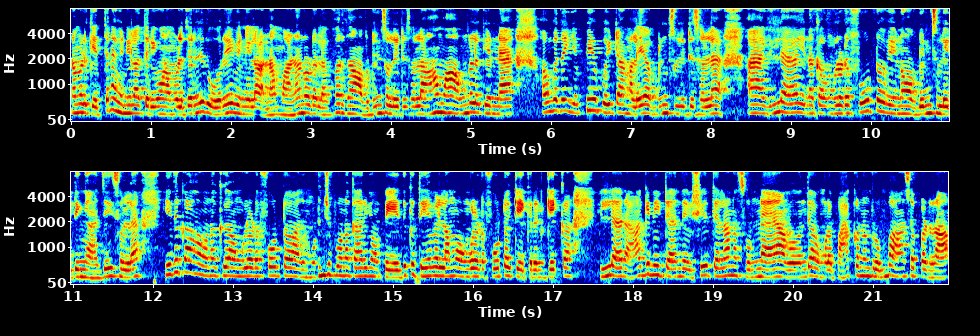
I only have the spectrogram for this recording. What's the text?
நம்மளுக்கு எத்தனை வெண்ணிலா தெரியும்? நம்மளுக்கு தெரிஞ்சது ஒரே வெண்ணிலா. நம்ம அண்ணனோட லவ்வர் தான். அப்படின்னு சொல்லிட்டு சொல்ல ஆமாம் அவங்களுக்கு என்ன? அவங்க தான் எப்பயோ போயிட்டாங்களே? அப்படின்னு சொல்லிட்டு சொல்ல இல்லை எனக்கு அவங்களோட ஃபோட்டோ வேணும். அப்படின்னு சொல்லிட்டு இங்கே அஜய் சொல்ல எதுக்காக உனக்கு அவங்களோட ஃபோட்டோ அது முடிஞ்சு போன காரியம். இப்போ எதுக்கு தேவையில்லாமல் அவங்களோட ஃபோட்டோ கேட்குறேன்னு? கேட்க இல்லை ராகினிட்ட அந்த விஷயத்தெல்லாம் நான் சொன்னேன். அவள் வந்து அவங்கள பார்க்கணுன்னு ரொம்ப ஆசைப்படுறான்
